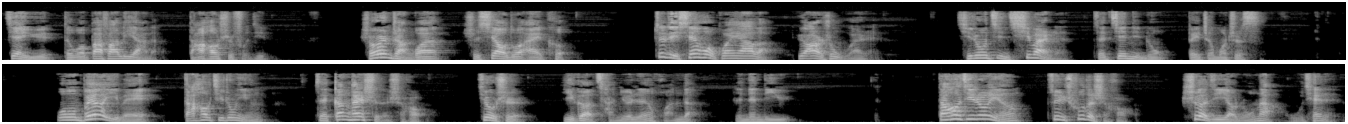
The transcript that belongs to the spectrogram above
建于德国巴伐利亚的达豪市附近，首任长官是西奥多·艾克。这里先后关押了约二十五万人，其中近七万人在监禁中被折磨致死。我们不要以为达豪集中营在刚开始的时候就是一个惨绝人寰的人间地狱。达豪集中营最初的时候设计要容纳五千人，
